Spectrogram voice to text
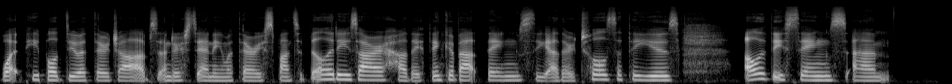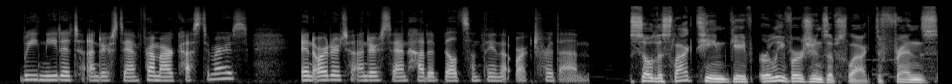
what people do at their jobs, understanding what their responsibilities are, how they think about things, the other tools that they use, all of these things um, we needed to understand from our customers in order to understand how to build something that worked for them. So the Slack team gave early versions of Slack to friends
